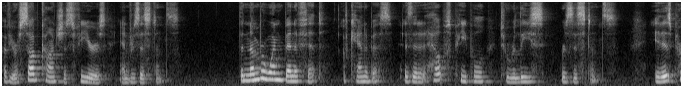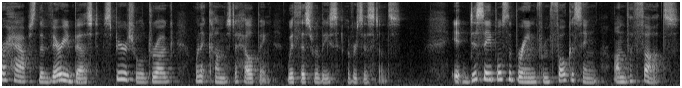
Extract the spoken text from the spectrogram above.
of your subconscious fears and resistance. The number one benefit of cannabis is that it helps people to release resistance. It is perhaps the very best spiritual drug when it comes to helping with this release of resistance. It disables the brain from focusing on the thoughts,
